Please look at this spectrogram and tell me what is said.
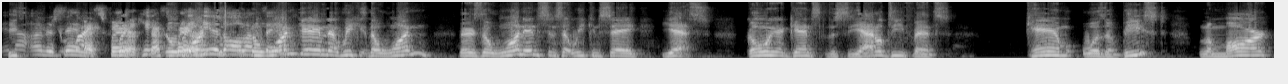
And He's- I understand right. that. That's fair. But here- That's The fair. one, here's all I'm the saying. one game that we can, the one there's the one instance that we can say yes, going against the Seattle defense, Cam was a beast. Lamar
